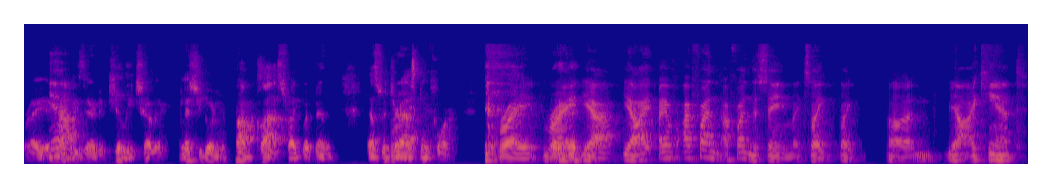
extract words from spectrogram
right? And yeah. nobody's there to kill each other unless you go to the prom class, right? But then that's what you're right. asking for right right. yeah yeah I, I find i find the same. It's like like um yeah i can't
